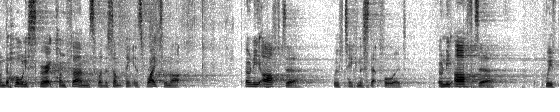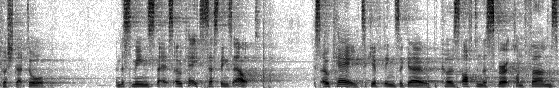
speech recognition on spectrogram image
when the Holy Spirit confirms whether something is right or not, only after we've taken a step forward, only after we've pushed that door. And this means that it's okay to test things out. It's okay to give things a go because often the Spirit confirms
